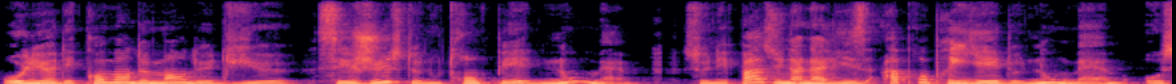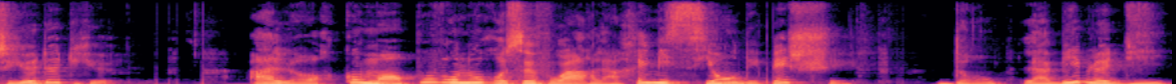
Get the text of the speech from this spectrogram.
au lieu des commandements de Dieu, c'est juste nous tromper nous-mêmes. Ce n'est pas une analyse appropriée de nous-mêmes aux yeux de Dieu. Alors comment pouvons-nous recevoir la rémission des péchés? Donc, la Bible dit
